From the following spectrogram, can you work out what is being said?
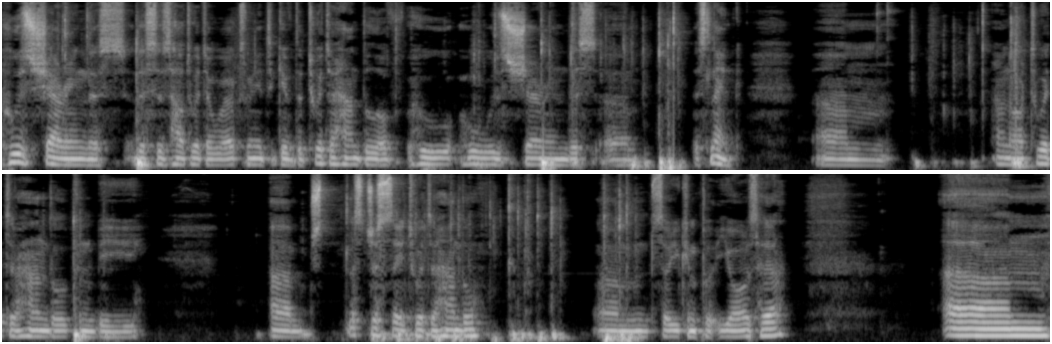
who's sharing this. This is how Twitter works. We need to give the Twitter handle of who who is sharing this um, this link. Um, and our Twitter handle can be um, just, let's just say Twitter handle um, so you can put yours here. Um,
